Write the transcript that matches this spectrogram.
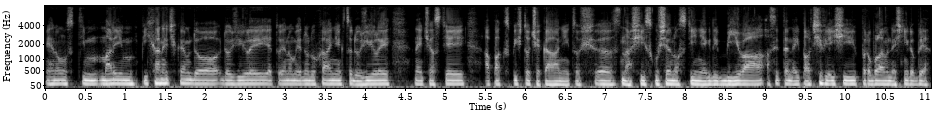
jenom s tím malým píchanečkem do, do žíly, je to jenom jednoduchá injekce do žíly nejčastěji a pak spíš to čekání, což eh, z naší zkušeností někdy bývá asi ten nejpalčivější problém v dnešní době.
